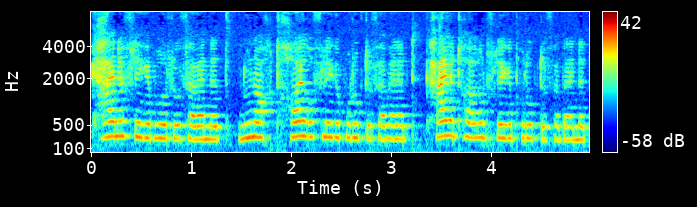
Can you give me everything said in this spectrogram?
keine Pflegeprodukte verwendet, nur noch teure Pflegeprodukte verwendet, keine teuren Pflegeprodukte verwendet.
